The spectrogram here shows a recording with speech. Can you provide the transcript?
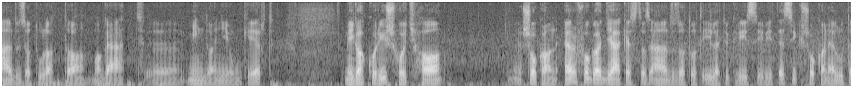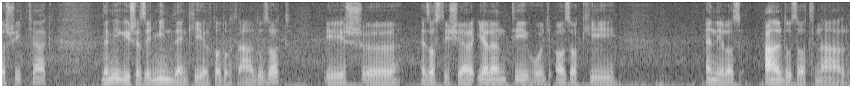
áldozatul adta magát mindannyiunkért, még akkor is, hogyha sokan elfogadják ezt az áldozatot, életük részévé teszik, sokan elutasítják, de mégis ez egy mindenkiért adott áldozat, és ez azt is jelenti, hogy az, aki ennél az áldozatnál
